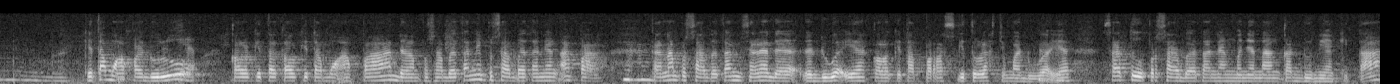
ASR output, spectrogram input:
Hmm. kita mau apa dulu? Iya. Kalau kita tahu kita mau apa dalam persahabatan ini persahabatan yang apa? Karena persahabatan misalnya ada, ada dua ya kalau kita peras gitulah cuma dua ya. Satu persahabatan yang menyenangkan dunia kita.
